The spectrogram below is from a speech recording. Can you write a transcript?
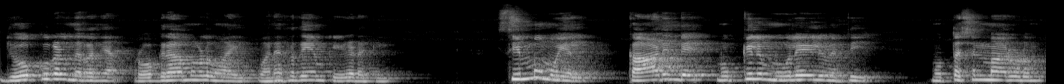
ജോക്കുകൾ നിറഞ്ഞ പ്രോഗ്രാമുകളുമായി വനഹൃദയം കീഴടക്കി. സിമ്മു മുയൽ കാടിന്റെ മുക്കിലും മൂലയിലും എത്തി മുത്തശ്ശന്മാരോടും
